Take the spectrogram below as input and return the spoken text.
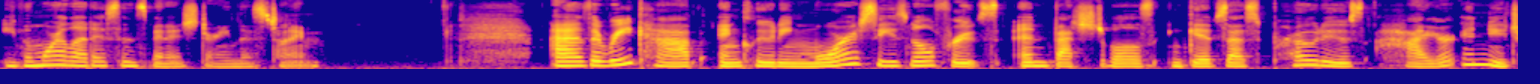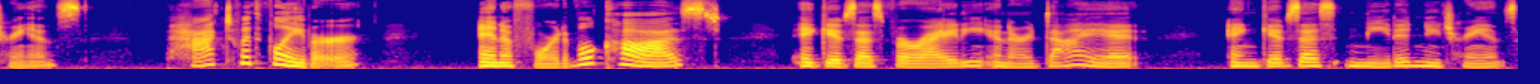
even more lettuce and spinach during this time. As a recap, including more seasonal fruits and vegetables gives us produce higher in nutrients, packed with flavor, and affordable cost. It gives us variety in our diet and gives us needed nutrients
